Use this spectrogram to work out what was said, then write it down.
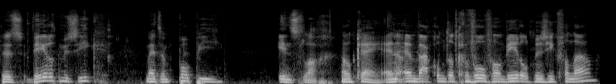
Dus wereldmuziek met een poppy inslag. Oké, okay, en, ja. en waar komt dat gevoel van wereldmuziek vandaan?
